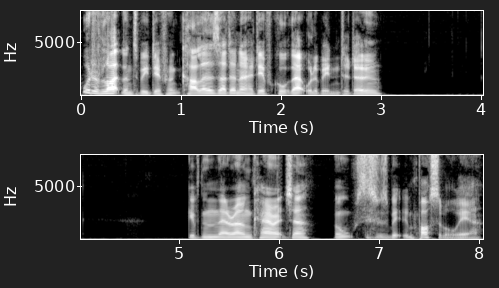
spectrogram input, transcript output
Would have liked them to be different colours. I don't know how difficult that would have been to do. Give them their own character. Oh, this was a bit impossible here.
